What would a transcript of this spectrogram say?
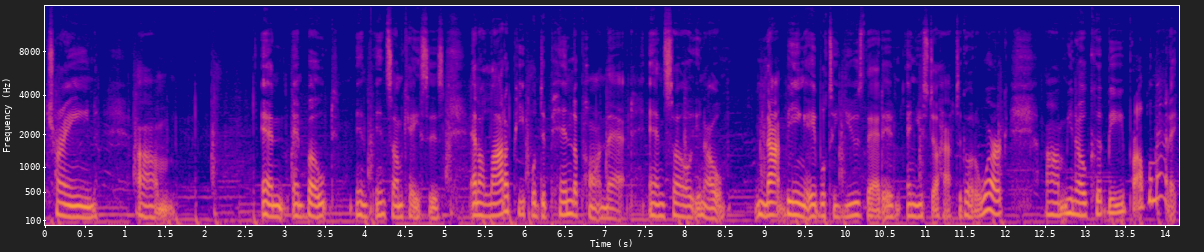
train, um, and, and boat in, in some cases. And a lot of people depend upon that. And so, you know, not being able to use that and, and you still have to go to work, um, you know, could be problematic.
